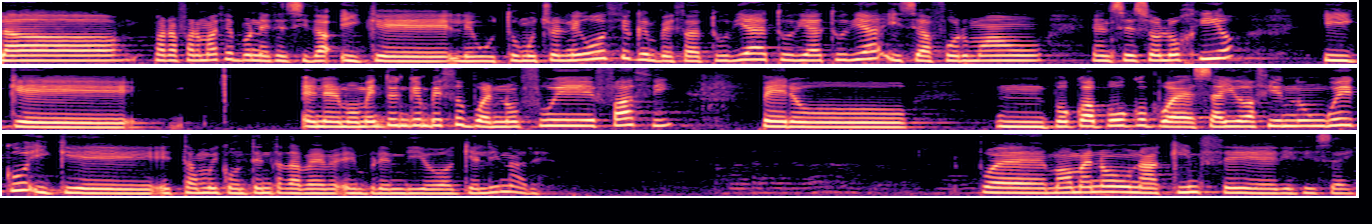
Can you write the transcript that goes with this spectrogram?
la parafarmacia por necesidad y que le gustó mucho el negocio, que empezó a estudiar, estudiar, estudiar y se ha formado en sexología y que en el momento en que empezó pues no fue fácil, pero mm, poco a poco pues se ha ido haciendo un hueco y que está muy contenta de haber emprendido aquí en Linares. Pues más o menos unas 15, 16,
